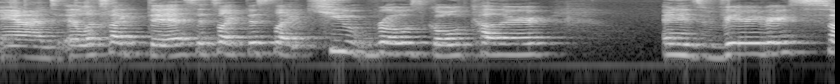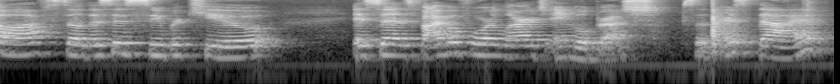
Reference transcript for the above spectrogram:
and it looks like this. It's like this like cute rose gold color and it's very, very soft. So this is super cute. It says 504 large angle brush. So there's that.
